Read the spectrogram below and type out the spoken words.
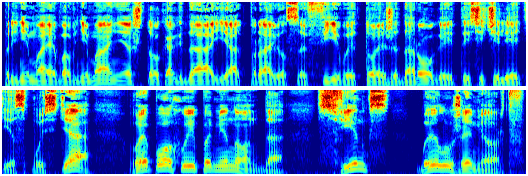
принимая во внимание, что когда я отправился в Фивы той же дорогой тысячелетия спустя, в эпоху Ипоминонда, сфинкс был уже мертв.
